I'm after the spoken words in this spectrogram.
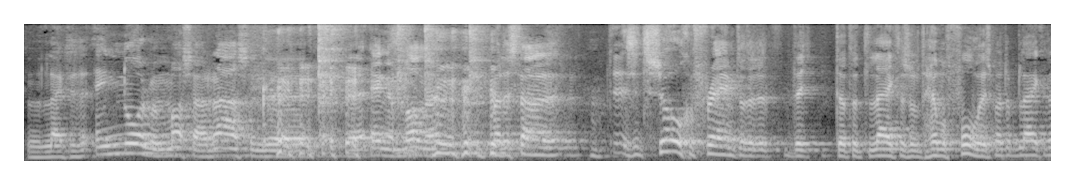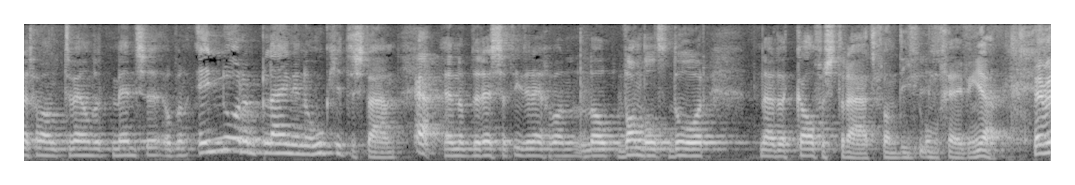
Dan lijkt het een enorme massa razende uh, enge mannen. Maar er staan er, is het zo geframed dat het, dat, dat het lijkt alsof het helemaal vol is. Maar dan blijken er gewoon 200 mensen op een enorm plein in een hoekje te staan. Ja. En op de rest dat iedereen gewoon loopt, wandelt door naar de Kalverstraat van die omgeving, ja. Nee, maar,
